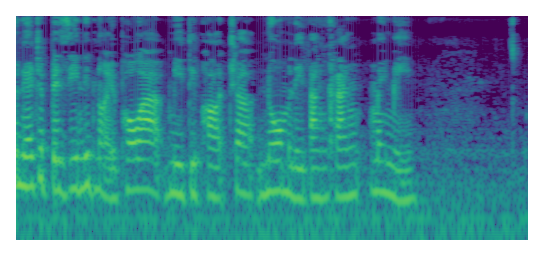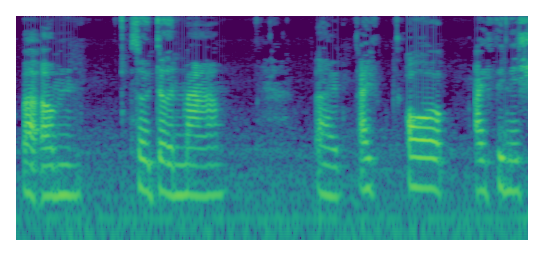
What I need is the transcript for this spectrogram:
วันนี้จะ busy นิดหน่อยเพราะว่ามี departure normally บางครั้งไม่มี but um so เดินมา uh, I or I finish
